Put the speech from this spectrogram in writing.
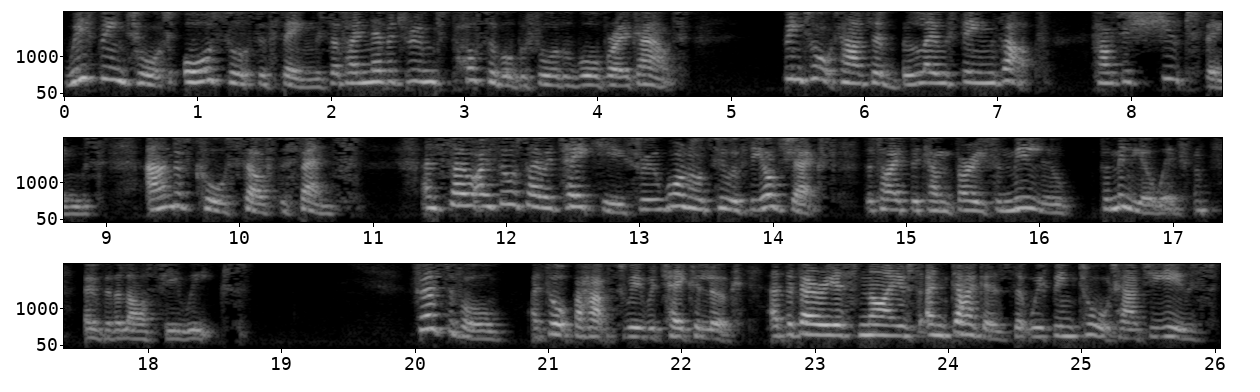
We've been taught all sorts of things that I never dreamed possible before the war broke out. Been taught how to blow things up, how to shoot things, and of course self-defence. And so I thought I would take you through one or two of the objects that I've become very familiar, familiar with over the last few weeks. First of all, I thought perhaps we would take a look at the various knives and daggers that we've been taught how to use.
